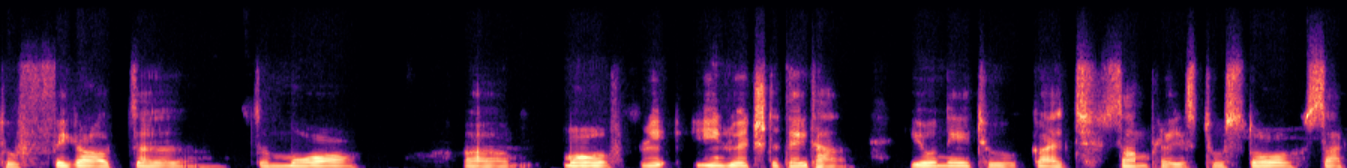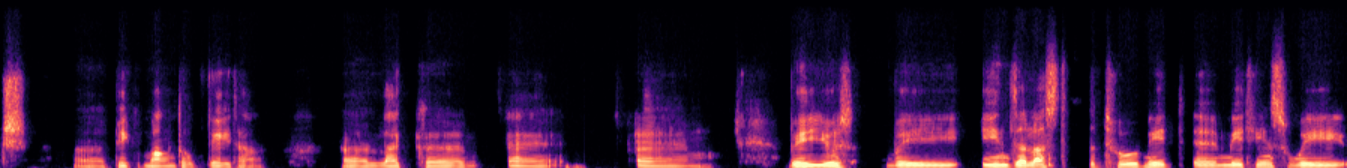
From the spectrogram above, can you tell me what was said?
to figure out the the more um, more enriched data, you need to get some place to store such uh, big amount of data. Uh, like uh, um, we use we in the last two meet, meetings we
